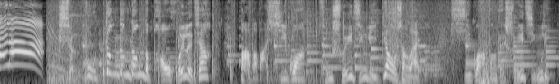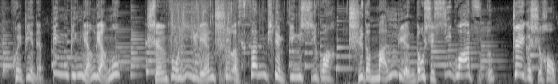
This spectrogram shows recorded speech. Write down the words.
来啦！沈父噔噔噔地跑回了家，爸爸把西瓜从水井里钓上来，西瓜放在水井里会变得冰冰凉凉哦。沈父一连吃了三片冰西瓜，吃得满脸都是西瓜籽。这个时候，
